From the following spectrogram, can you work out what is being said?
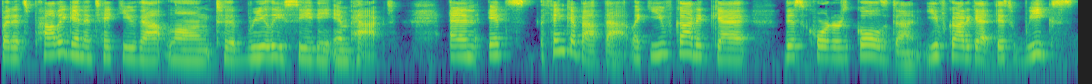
but it's probably going to take you that long to really see the impact. And it's think about that. Like you've got to get this quarter's goals done. You've got to get this week's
